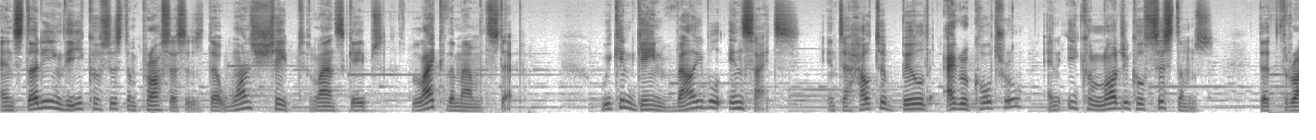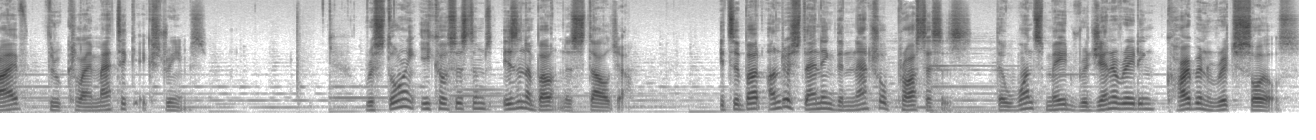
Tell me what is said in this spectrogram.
and studying the ecosystem processes that once shaped landscapes like the Mammoth Steppe, we can gain valuable insights into how to build agricultural and ecological systems that thrive through climatic extremes. Restoring ecosystems isn't about nostalgia. It's about understanding the natural processes that once made regenerating carbon-rich soils,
